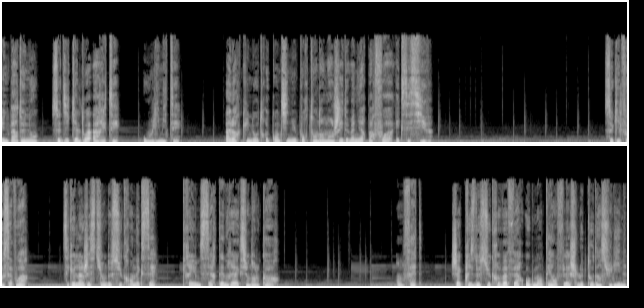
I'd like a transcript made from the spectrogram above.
Une part de nous se dit qu'elle doit arrêter ou limiter, alors qu'une autre continue pourtant d'en manger de manière parfois excessive. Ce qu'il faut savoir, c'est que l'ingestion de sucre en excès crée une certaine réaction dans le corps. En fait, chaque prise de sucre va faire augmenter en flèche le taux d'insuline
